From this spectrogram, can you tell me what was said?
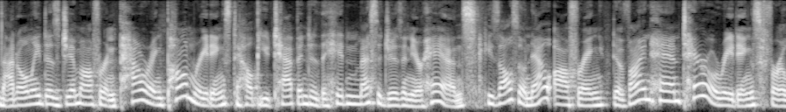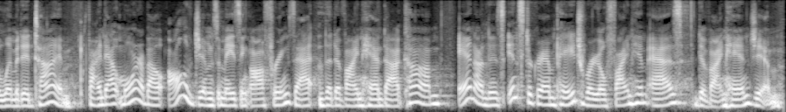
Not only does Jim offer empowering palm readings to help you tap into the hidden messages in your hands, he's also now offering Divine Hand Tarot readings for a limited time. Find out more about all of Jim's amazing offerings at thedivinehand.com and on his Instagram page where you'll find him as Divine Hand Jim.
